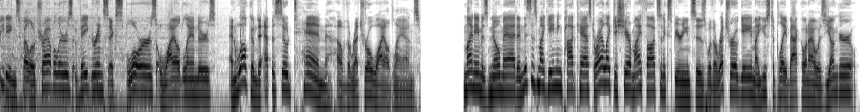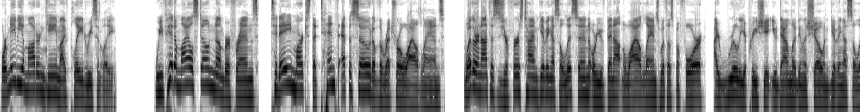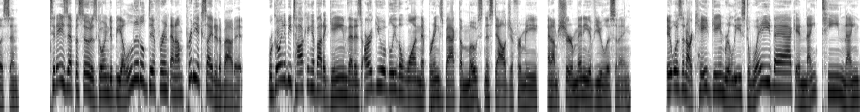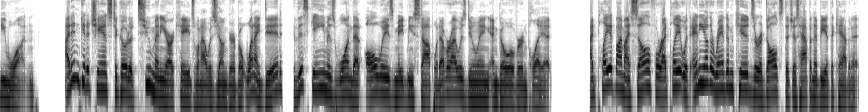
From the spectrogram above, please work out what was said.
Greetings, fellow travelers, vagrants, explorers, wildlanders, and welcome to episode 10 of the Retro Wildlands. My name is Nomad, and this is my gaming podcast where I like to share my thoughts and experiences with a retro game I used to play back when I was younger, or maybe a modern game I've played recently. We've hit a milestone number, friends. Today marks the 10th episode of the Retro Wildlands, whether or not this is your first time giving us a listen or you've been out in the wildlands with us before, I really appreciate you downloading the show and giving us a listen. Today's episode is going to be a little different, and I'm pretty excited about it. We're going to be talking about a game that is arguably the one that brings back the most nostalgia for me, and I'm sure many of you listening. It was an arcade game released way back in 1991. I didn't get a chance to go to too many arcades when I was younger, but when I did, this game is one that always made me stop whatever I was doing and go over and play it. I'd play it by myself, or I'd play it with any other random kids or adults that just happened to be at the cabinet.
